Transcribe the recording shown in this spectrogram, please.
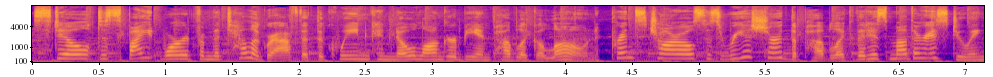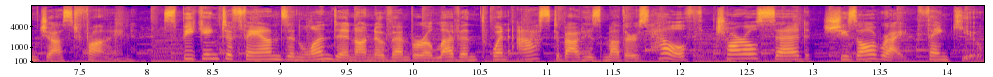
Still, despite word from the Telegraph that the Queen can no longer be in public alone, Prince Charles has reassured the public that his mother is doing just fine. Speaking to fans in London on November 11th when asked about his mother's health, Charles said, She's all right, thank you.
